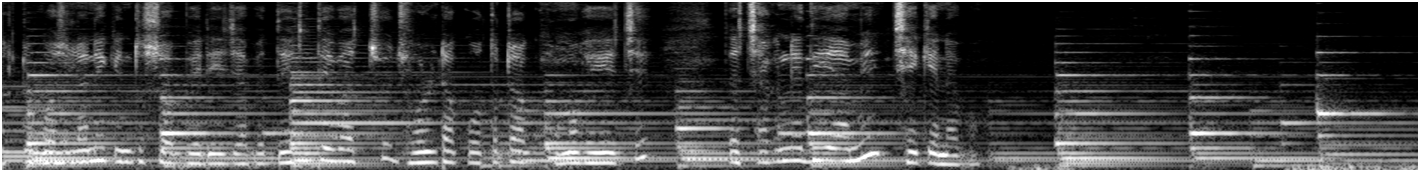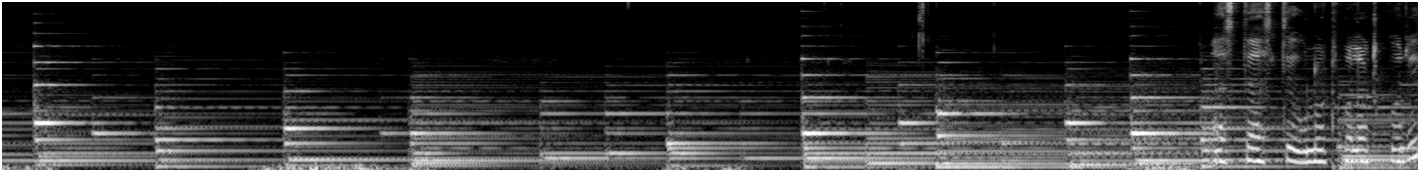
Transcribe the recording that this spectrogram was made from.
একটু কচলানি কিন্তু সব বেরিয়ে যাবে। দেখতে পাচ্ছ ঝোলটা কতটা ঘন হয়েছে। তো ছাঁকনি দিয়ে আমি ছেঁকে নেব। আস্তে আস্তে উলট পালট করে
